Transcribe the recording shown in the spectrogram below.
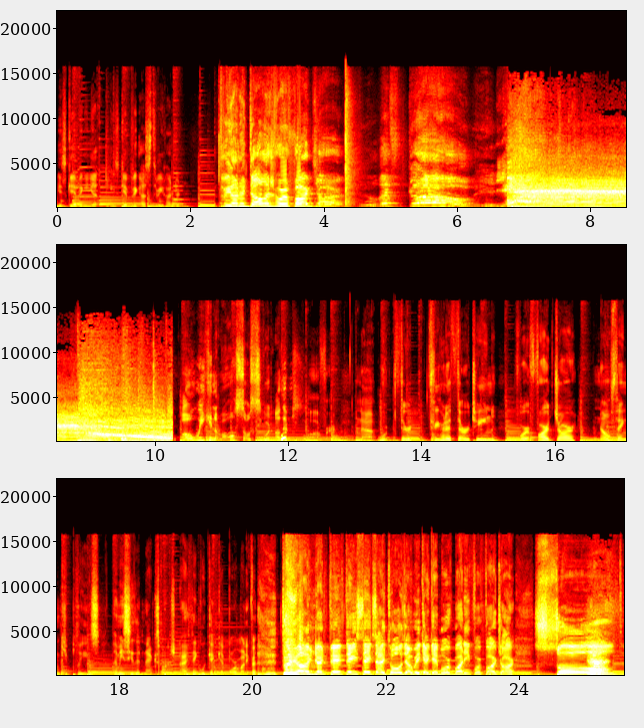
He's giving he's giving us 300 $300 for a fart jar! Let's go! Yeah! Also see what other people offer. No, 313 for a fart jar? No, thank you, please. Let me see the next person. I think we can get more money for 356. I told you we can get more money for fart jar. Sold. Yes!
